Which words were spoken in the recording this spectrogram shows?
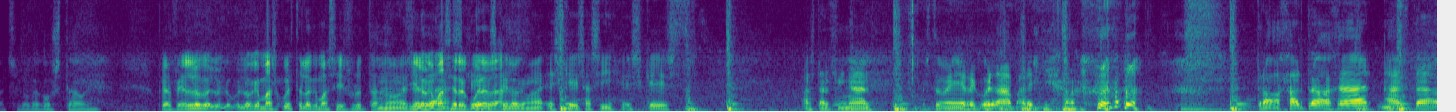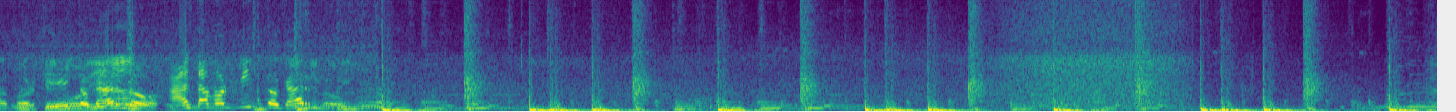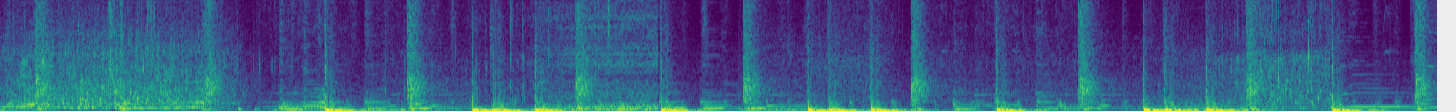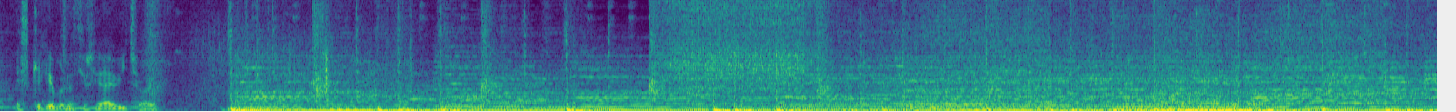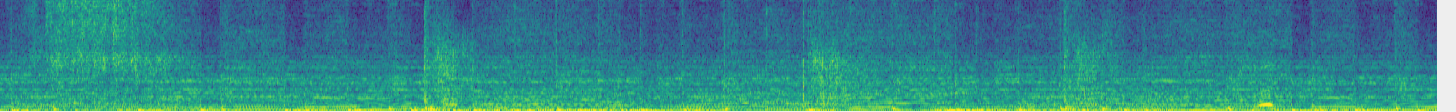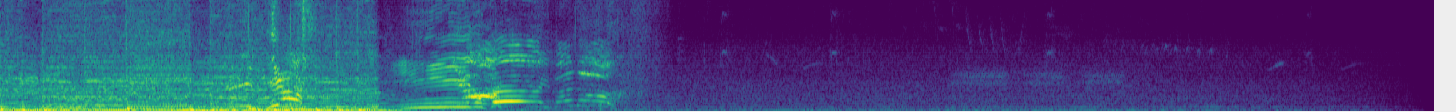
Macho, lo que ha costado, ¿eh? Pero al final lo que, lo, lo que más cuesta es lo que más se disfruta. No, es y lo que más se es recuerda. es, que lo que más- es que es así, es que es hasta el final. Esto me recuerda a Palencia. trabajar, trabajar, hasta por fin día, tocarlo. último- Hasta por fin tocarlo. Que qué preciosidad de bicho, eh.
